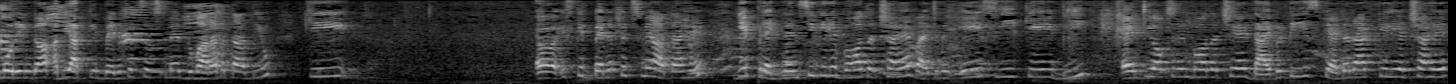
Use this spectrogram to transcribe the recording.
मोरिंगा, अभी आपके बेनिफिट्स में दोबारा बताती हूँ कि इसके बेनिफिट्स में आता है, ये प्रेगनेंसी के लिए बहुत अच्छा है वाइटामिन ए सी के बी एंटीऑक्सीडेंट बहुत अच्छे हैं डायबिटीज़ कैटरैक्ट के लिए अच्छा है,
